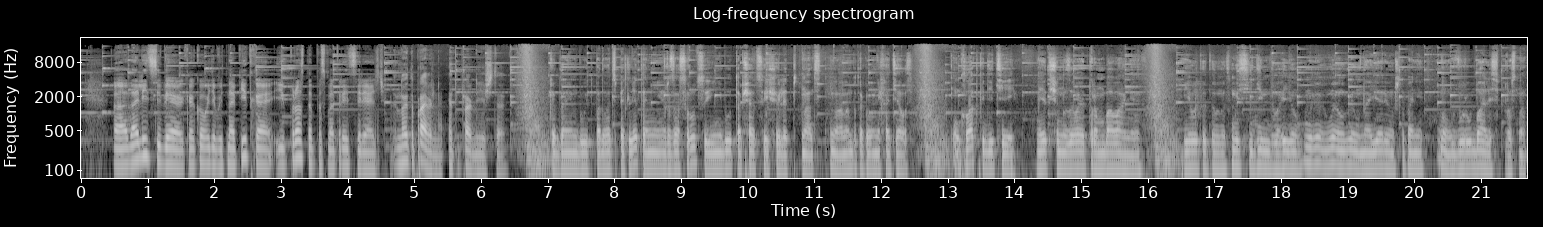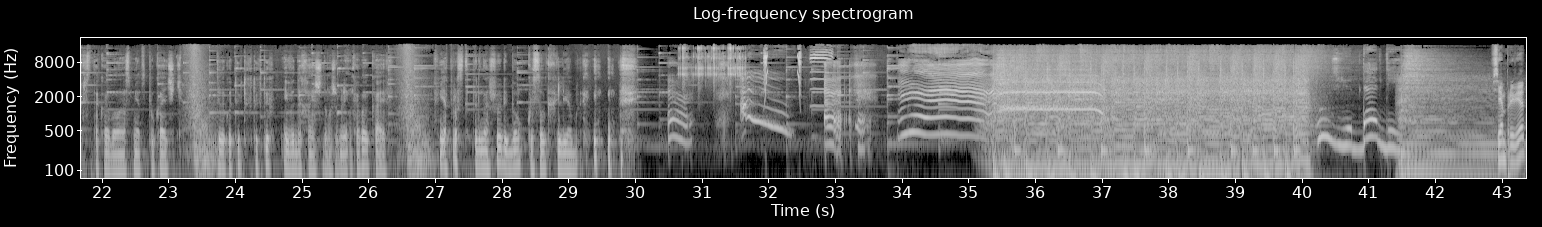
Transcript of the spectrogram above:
налить себе какого-нибудь напитка и просто посмотреть сериальчик. Но это правильно, это правильно, я считаю. Когда им будет по 25 лет, они разосрутся и не будут общаться еще лет 15. Но нам бы такого не хотелось. Укладка детей. Я это еще называю трамбование. И вот это у нас мы сидим вдвоем, наяриваем, чтобы они ну, вырубались просто-напросто. Такой был у нас метод у качки. Ты такой тык-тык-тык-тык и выдыхаешь. Думаешь, блин, какой кайф. Я просто приношу ребенку кусок хлеба. Всем привет!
